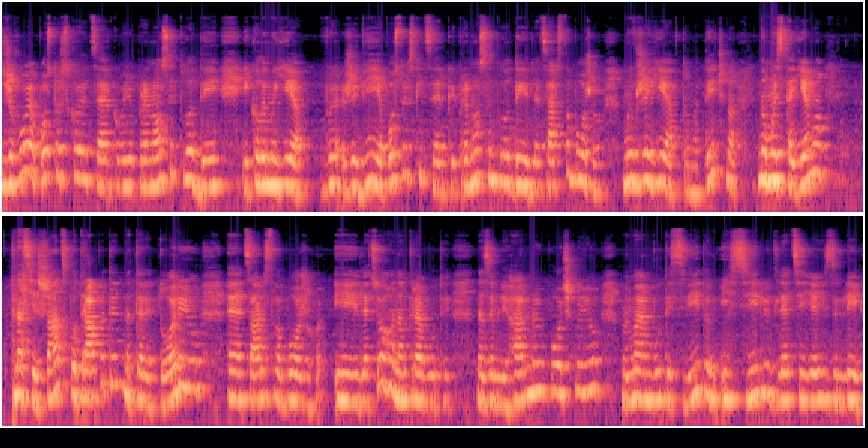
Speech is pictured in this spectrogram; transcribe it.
живою апостольською церквою, приносить плоди. І коли ми є в живій апостольській церкві, приносимо плоди для Царства Божого, ми вже є автоматично, ну ми стаємо. У нас є шанс потрапити на територію е, Царства Божого. І для цього нам треба бути на землі гарною почвою. Ми маємо бути світом і сіллю для цієї землі.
